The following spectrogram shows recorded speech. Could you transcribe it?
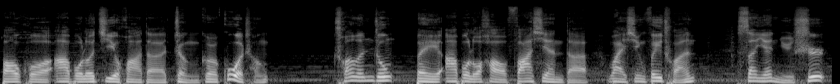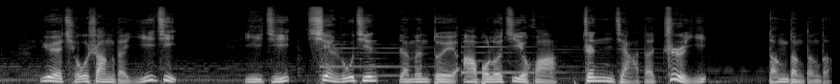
包括阿波罗计划的整个过程，传闻中被阿波罗号发现的外星飞船、三眼女尸、月球上的遗迹，以及现如今人们对阿波罗计划真假的质疑，等等等等。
